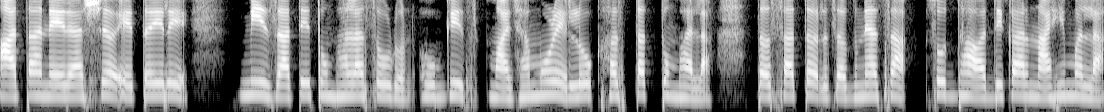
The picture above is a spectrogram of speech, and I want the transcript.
आता नैराश्य येतंय रे. मी जाते तुम्हाला सोडून. उगीच माझ्यामुळे लोक हसतात तुम्हाला. तसा तर जगण्याचा सुद्धा अधिकार नाही मला.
